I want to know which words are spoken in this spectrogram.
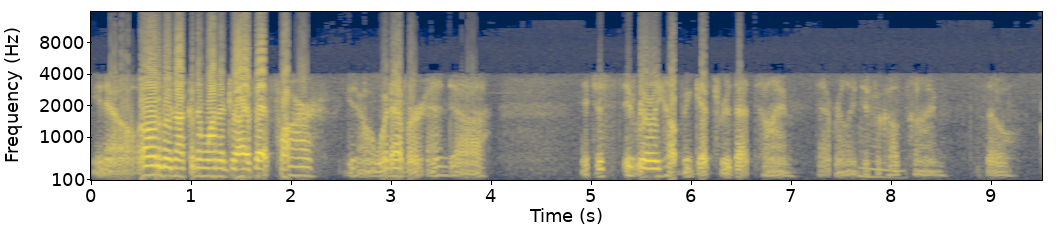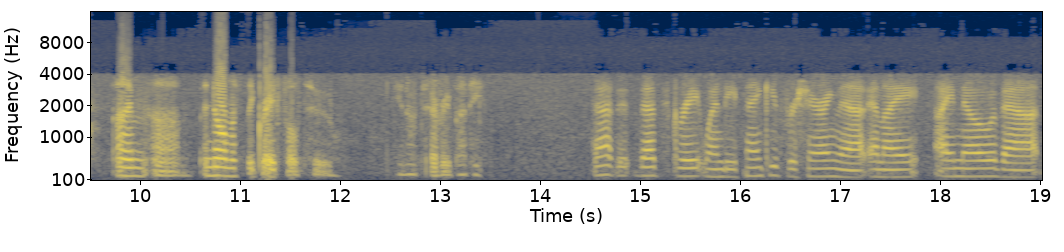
you know, oh, they're not going to want to drive that far, you know, whatever. And uh, it just it really helped me get through that time, that really mm-hmm. difficult time. So I'm um, enormously grateful to, you know, to everybody. That that's great, Wendy. Thank you for sharing that. And I I know that,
